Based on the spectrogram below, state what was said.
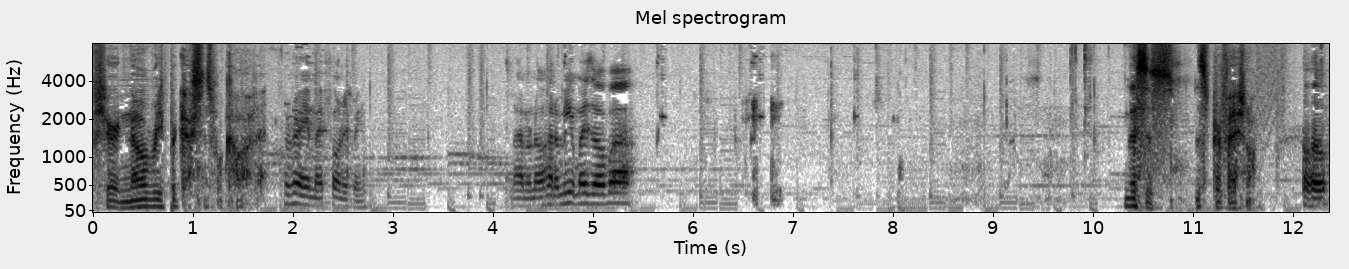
sure no repercussions will come of it. Hooray, my phone is ringing. And I don't know how to mute myself, ah. This is this is professional. Hello?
